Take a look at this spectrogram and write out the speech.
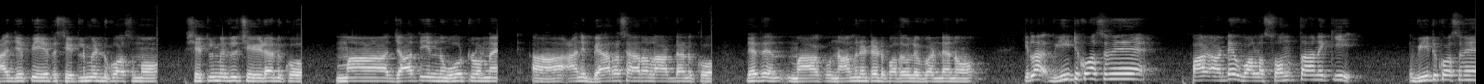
అని చెప్పి ఏదో సెటిల్మెంట్ కోసమో సెటిల్మెంట్లు చేయడానికో మా జాతి ఇన్ని ఓట్లు ఉన్నాయి అని బేరసారాలు ఆడడానికో లేదా మాకు నామినేటెడ్ పదవులు ఇవ్వండి అనో ఇలా వీటి కోసమే పా అంటే వాళ్ళ సొంతానికి వీటి కోసమే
